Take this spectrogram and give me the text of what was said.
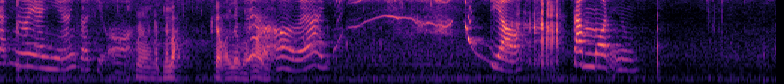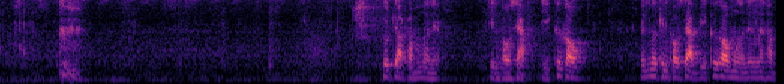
จักหน่อยอันนี้มันก็สิออกแม่นเห็นปะแก้วก็เริ่มออกเลืมาอแล้วออกแล้ว เดี๋ยวจำหมดหนึ่งรุดอยากทำเมื่อเนี่ยกินเขาวแสบอีกคือเขาเป็นเมื่อกินเขาวแสบอีกคือเขามือหนึงนะครับ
